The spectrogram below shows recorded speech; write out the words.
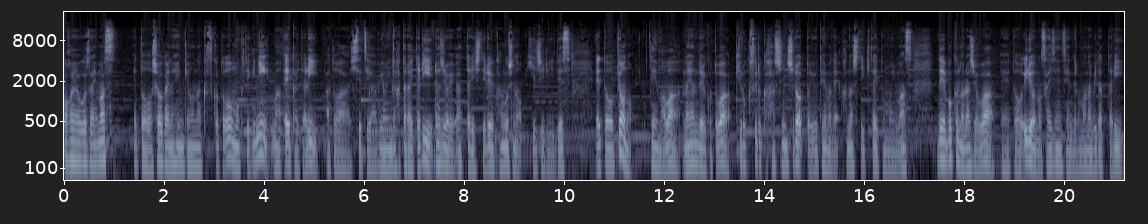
おはようございます。えっと、障害の偏見をなくすことを目的に、まあ、絵描いたりあとは施設や病院で働いたりラジオやったりしている看護師のひじりです。えっと、今日のテーマは「悩んでることは記録するか発信しろ」というテーマで話していきたいと思います。で僕のラジオは、えっと、医療の最前線での学びだったり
